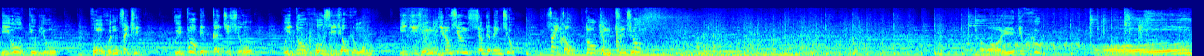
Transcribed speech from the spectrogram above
迷雾丢流，红魂再起，为保灭该之仇，为夺后世枭雄，以继承一路星相结联手，再造刀剑春秋。来得好，哦！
